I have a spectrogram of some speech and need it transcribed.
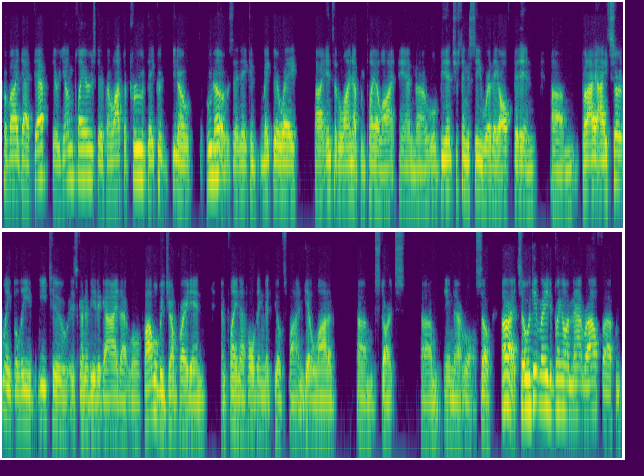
provide that depth. They're young players. They've got a lot to prove. They could you know who knows and they can make their way uh, into the lineup and play a lot. And uh, will be interesting to see where they all fit in. Um, but I, I certainly believe Etou is going to be the guy that will probably jump right in and play in that holding midfield spot and get a lot of um, starts um, in that role. So, all right. So we're getting ready to bring on Matt Ralph uh, from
